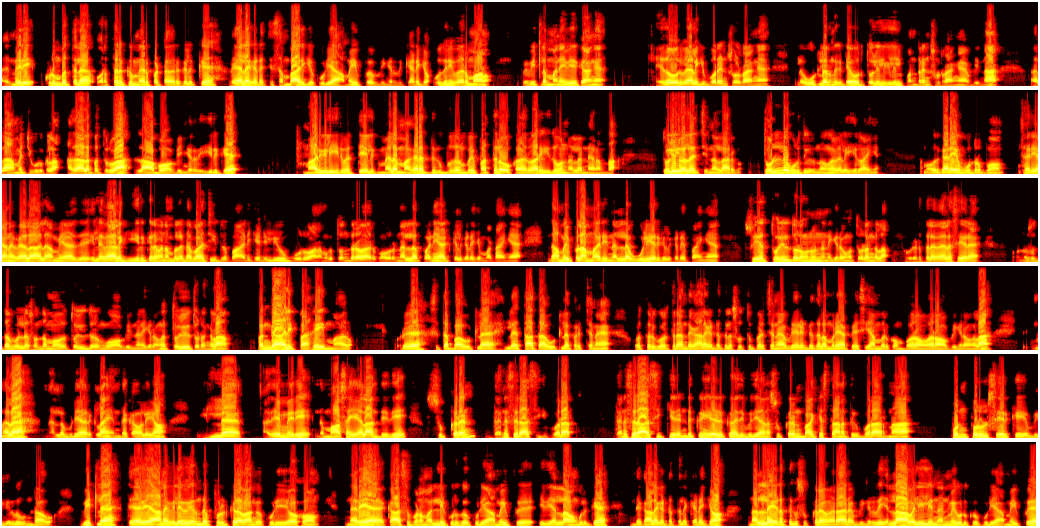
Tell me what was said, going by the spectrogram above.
அது மாதிரி குடும்பத்துல ஒருத்தருக்கு மேற்பட்டவர்களுக்கு வேலை கிடைச்சி சம்பாதிக்கக்கூடிய அமைப்பு அப்படிங்கிறது கிடைக்கும். உதிரி வருமானம். இப்ப வீட்டுல மனைவி இருக்காங்க. ஏதோ ஒரு வேலைக்கு போறேன்னு சொல்றாங்க. இல்ல வீட்டுல இருந்துகிட்டே ஒரு தொழில்களில் பண்றேன்னு சொல்றாங்க அப்படின்னா அதெல்லாம் அமைச்சு கொடுக்கலாம். அதால பத்து ரூபா லாபம் அப்படிங்கிறது இருக்கு. மார்கழி இருபத்தி ஏழுக்கு மேல மகரத்துக்கு புதன் போய் பத்துல உட்காருவார். இதுவும் நல்ல நேரம் தான் தொழில் வளர்ச்சி நல்லா இருக்கும் தொல்லை கொடுத்துக்கிட்டு இருந்தவங்க விலகிடுவாங்க நம்ம ஒரு கடையை போட்டிருப்போம். சரியான வேலை ஆள் அமையாது. இல்லை வேலைக்கு இருக்கிறவன் நம்மள டபாச்சிக்கிட்டு இருப்பான். அடிக்கடி லீவ் போடுவான். நமக்கு தொந்தரவா இருக்கும். ஒரு நல்ல பணியாட்கள் கிடைக்க மாட்டாங்க. இந்த அமைப்பெல்லாம் மாதிரி நல்ல ஊழியர்கள் கிடைப்பாங்க. சுய தொழில் தொடங்கணும்னு நினைக்கிறவங்க தொடங்கலாம். ஒரு இடத்துல வேலை செய்கிறேன் ஒன்றும் சுத்தப்புள்ள சொந்தமாக ஒரு தொழில் தொடங்குவோம் அப்படின்னு நினைக்கிறவங்க தொழில் தொடங்கலாம். பங்காளி பகை மாறும். ஒரு சித்தப்பா வீட்டில் இல்லை தாத்தா வீட்டில் பிரச்சனை ஒருத்தருக்கு ஒருத்தர் அந்த காலகட்டத்தில் சொத்து பிரச்சனை அப்படியே ரெண்டு தலைமுறையாக பேசியாமல் இருக்கோம் போகிறோம் வரோம் அப்படிங்கிறவங்களாம் மேலே நல்லபடியாக இருக்கலாம் எந்த கவலையும் இல்லை. அதேமாரி இந்த மாதம் ஏழாம் தேதி சுக்கரன் தனுசு ராசிக்கு போகிறார் தனுசு ராசிக்கு ரெண்டுக்கும் ஏழுக்கும் அதிபதியான சுக்கரன் பாகிஸ்தானத்துக்கு போறாருன்னா பொன் பொருள் சேர்க்கை அப்படிங்கிறது உண்டாகும். வீட்டில் தேவையான விலை உயர்ந்த பொருட்களை வாங்கக்கூடிய யோகம் நிறைய காசு பணம் அள்ளி கொடுக்கக்கூடிய அமைப்பு இது எல்லாம் உங்களுக்கு இந்த காலகட்டத்தில் கிடைக்கும். நல்ல இடத்துக்கு சுக்கரன் வராரு அப்படிங்கிறது எல்லா வழியிலையும் நன்மை கொடுக்கக்கூடிய அமைப்பு.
